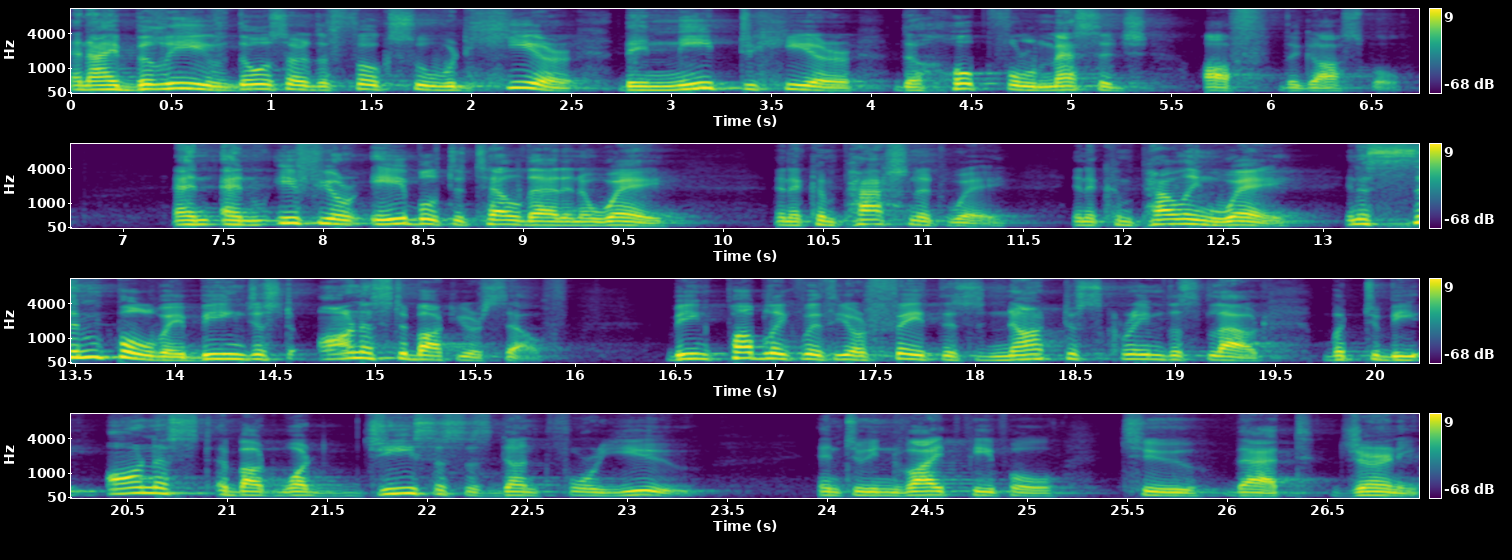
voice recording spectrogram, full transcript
And I believe those are the folks who would hear, they need to hear the hopeful message of the gospel. And, and if you're able to tell that in a way, in a compassionate way, in a compelling way, in a simple way, being just honest about yourself, being public with your faith is not to scream this loud, but to be honest about what Jesus has done for you and to invite people to that journey.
